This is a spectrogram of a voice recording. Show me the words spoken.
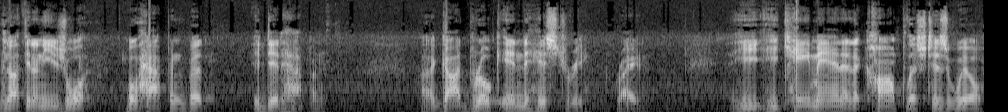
Nothing unusual will happen, but it did happen. Uh, God broke into history, right? He, he came in and accomplished his will.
